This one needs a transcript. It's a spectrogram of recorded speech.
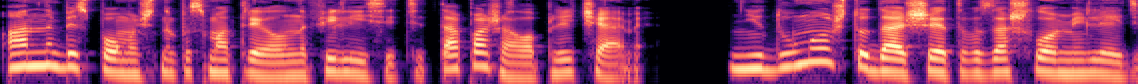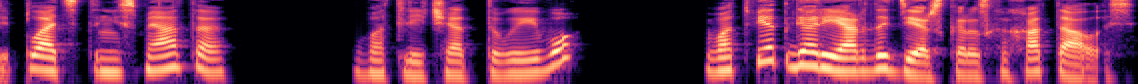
Анна беспомощно посмотрела на Фелисити, та пожала плечами. «Не думаю, что дальше этого зашло, миледи. Платье-то не смято?» В отличие от твоего? В ответ Гарьярда дерзко расхохоталась.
